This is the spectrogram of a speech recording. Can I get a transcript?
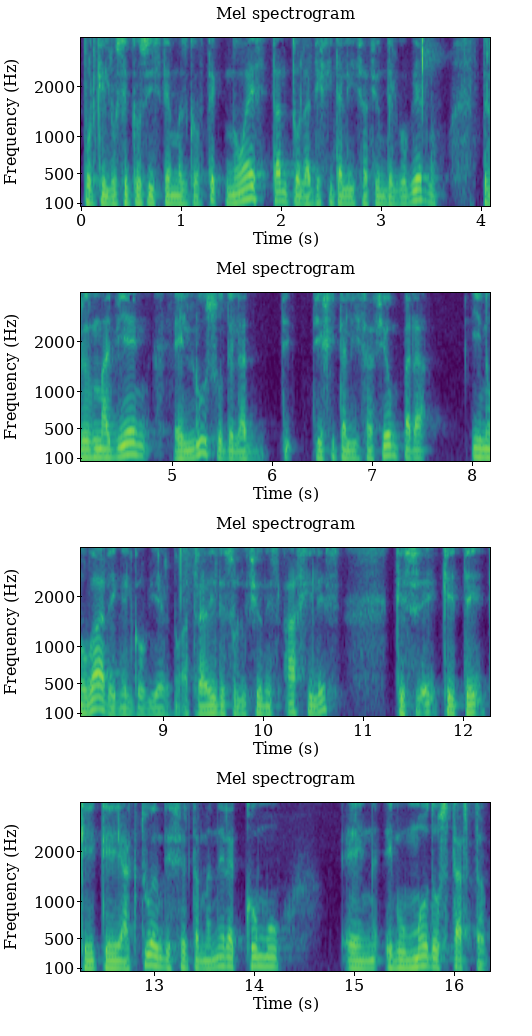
porque los ecosistemas GovTech no es tanto la digitalización del gobierno, pero es más bien el uso de la digitalización para innovar en el gobierno a través de soluciones ágiles que, que, que, actúan de cierta manera como en, en un modo startup.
